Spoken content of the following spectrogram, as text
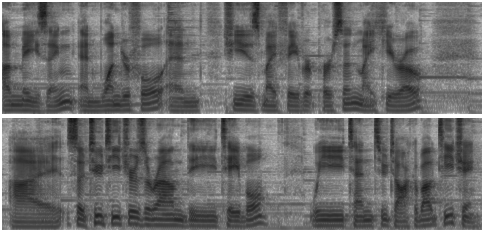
amazing and wonderful, and she is my favorite person, my hero. Uh, so, two teachers around the table, we tend to talk about teaching.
